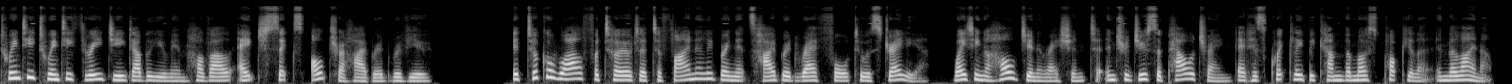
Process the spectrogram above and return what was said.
2023 GWM Haval H6 Ultra Hybrid Review. It took a while for Toyota to finally bring its hybrid RAV4 to Australia, waiting a whole generation to introduce a powertrain that has quickly become the most popular in the lineup.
